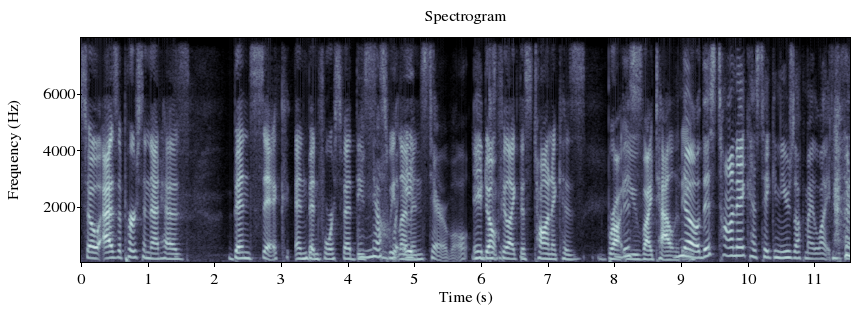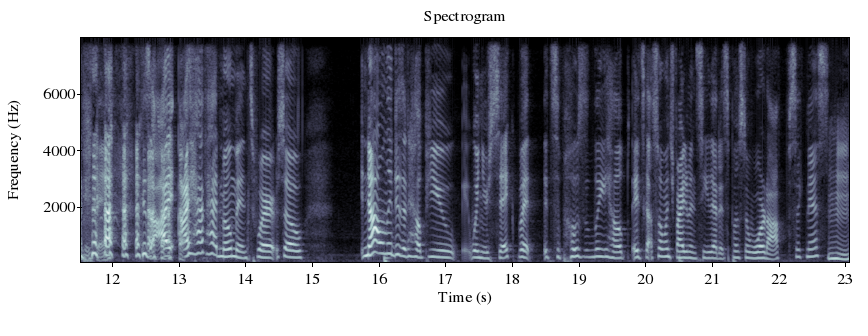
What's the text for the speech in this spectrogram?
so as a person that has been sick and been force fed these No, sweet It's lemons, terrible. you It don't feel like this tonic has brought you vitality. No, this tonic has taken years off my life, if anything. Because I, I have had moments where, so not only does it help you when you're sick, but it supposedly helps. It's got so much vitamin C that it's supposed to ward off sickness. hmm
